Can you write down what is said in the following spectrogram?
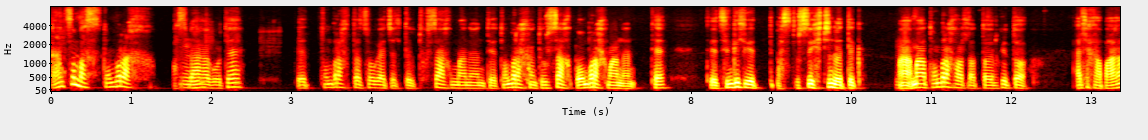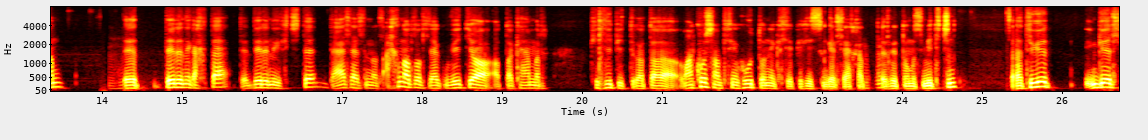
ганцхан бас тумбар ах бас байгаагүй те. Тэгээд тумбар ахтай цуг ажилдаг төгсөн ах маань байна. Тэгээд тумбар ахын төрсөн ах бомбар ах маань байна те. Тэгээд цэнгэлгээд бас төрсөн их чинь байдаг. Маа тумбар ах бол одоо ерөнхийдөө алиха багна. Тэгээд дээр нэг ахтай, тэгээд дээр нэг ихчтэй. Айл айл нь бол ах нь бол яг видео одоо камер клип хийдэг. Одоо Ванкууш хамтлагийн хүүд дууны клипийг хийсэн гэж ярихад ерөөд хүмүүс мэдчихнэ. За тэгээд ингээл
